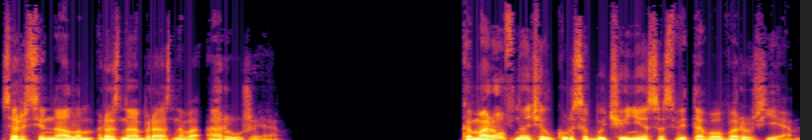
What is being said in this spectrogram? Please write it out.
с арсеналом разнообразного оружия. Комаров начал курс обучения со светового ружья.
